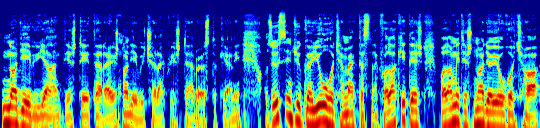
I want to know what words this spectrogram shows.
nagyévű jelentéstételre és nagyévű cselekvéstervre ösztökélni. Az őszintjükön jó, hogyha megtesznek valakit, és valamit, és nagyon jó, hogyha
